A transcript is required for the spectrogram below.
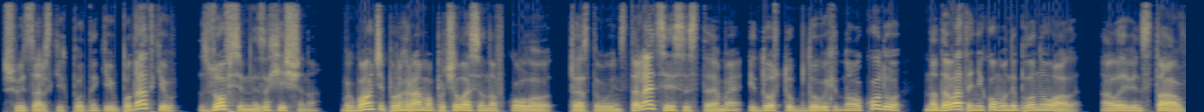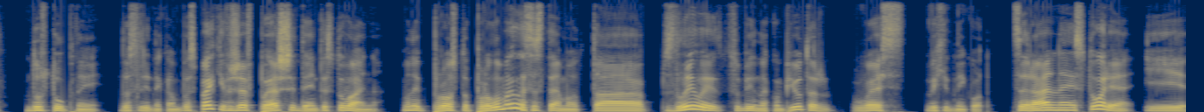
швейцарських платників податків, зовсім не захищена. Бакбаунті програма почалася навколо тестової інсталяції системи, і доступ до вихідного коду надавати нікому не планували, але він став доступний дослідникам безпеки вже в перший день тестування. Вони просто проломили систему та злили собі на комп'ютер весь вихідний код. Це реальна історія, і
